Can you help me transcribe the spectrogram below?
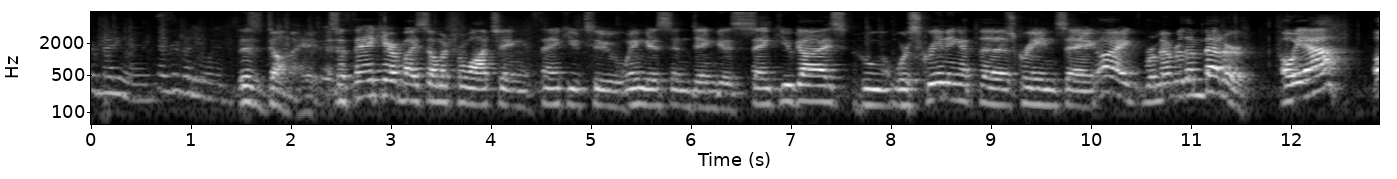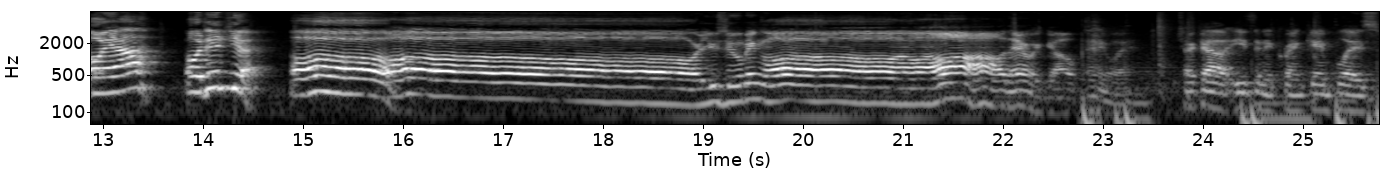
Everybody wins. Everybody wins. This is dumb. I hate it. So thank you everybody so much for watching. Thank you to Wingus and Dingus. Thank you guys who were screaming at the screen saying, "I remember them better." Oh yeah? Oh yeah? Oh did you? Oh. Oh. Are you zooming? Oh. Out Ethan at Crank Gameplays.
